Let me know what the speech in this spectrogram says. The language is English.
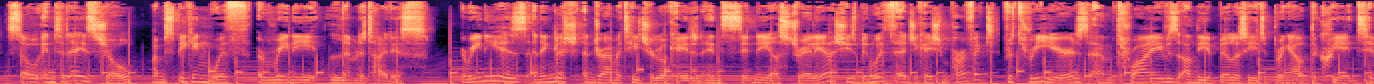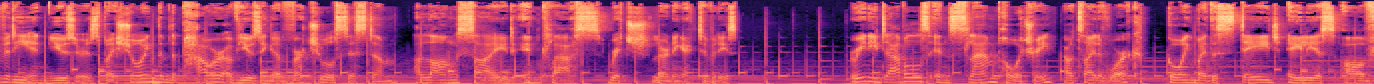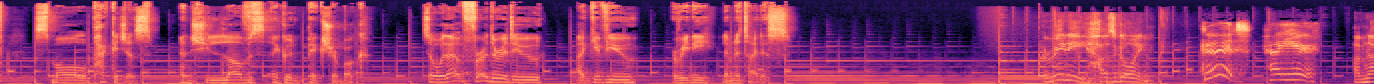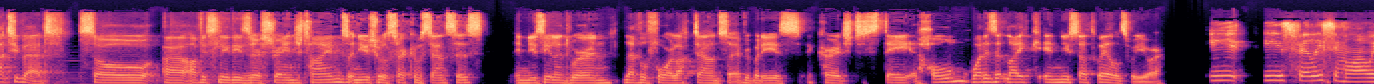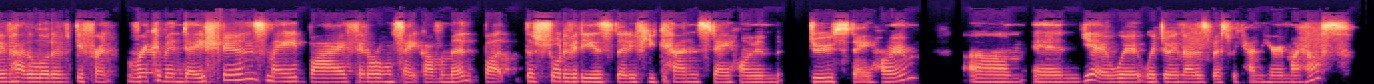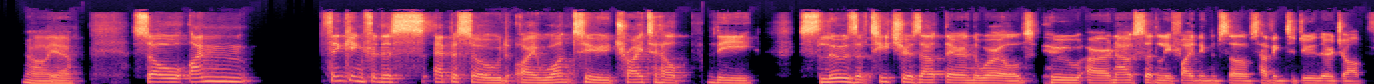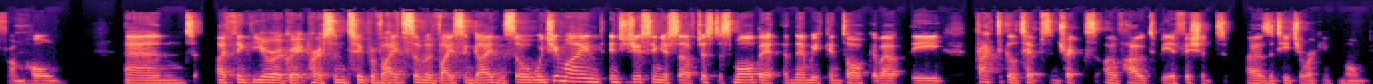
So, in today's show, I'm speaking with Erini Lemnitidis. Erini is an English and drama teacher located in Sydney, Australia. She's been with Education Perfect for three years and thrives on the ability to bring out the creativity in users by showing them the power of using a virtual system alongside in class rich learning activities. Erini dabbles in slam poetry outside of work, going by the stage alias of Small Packages, and she loves a good picture book. So, without further ado, I give you Erini Lemnitidis. Erini, how's it going? Good. How are you? I'm not too bad. So, uh, obviously, these are strange times, unusual circumstances. In New Zealand, we're in level four lockdown, so everybody is encouraged to stay at home. What is it like in New South Wales where you are? It is fairly similar. We've had a lot of different recommendations made by federal and state government, but the short of it is that if you can stay home, do stay home. Um, and yeah, we're we're doing that as best we can here in my house. Oh yeah. So I'm thinking for this episode, I want to try to help the slews of teachers out there in the world who are now suddenly finding themselves having to do their job from home. And I think you're a great person to provide some advice and guidance. So, would you mind introducing yourself just a small bit, and then we can talk about the practical tips and tricks of how to be efficient as a teacher working from home?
